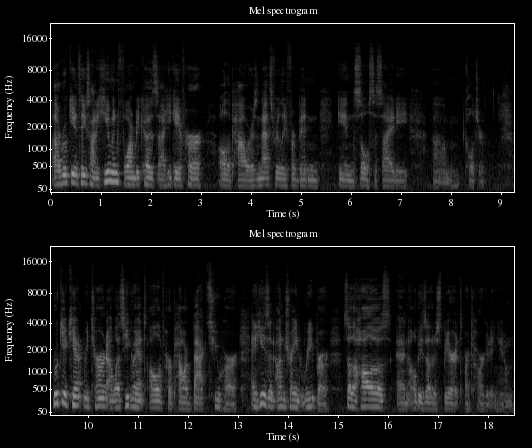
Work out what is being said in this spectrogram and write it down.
Uh, Rukia takes on a human form because uh, he gave her all the powers, and that's really forbidden in Soul Society um, culture. Rukia can't return unless he grants all of her power back to her, and he's an untrained Reaper, so the Hollows and all these other spirits are targeting him.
